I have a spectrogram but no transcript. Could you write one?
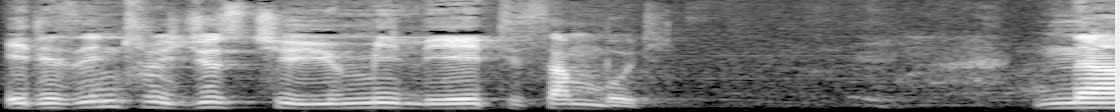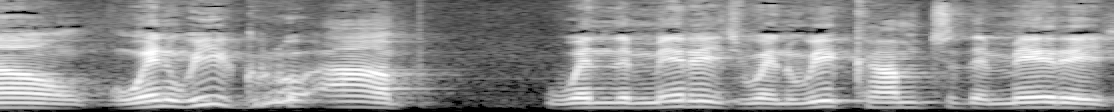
it is introduced to humiliate somebody. Now, when we grow up, when the marriage, when we come to the marriage,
